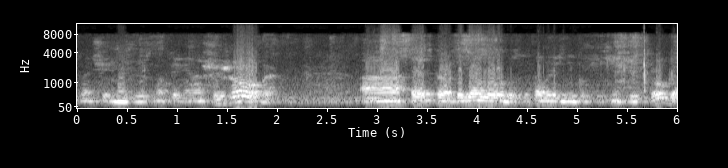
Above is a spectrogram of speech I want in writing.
значение для рассмотрения нашей жалобы. А, Это договор об изготовлении подписных строга.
